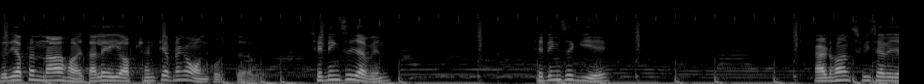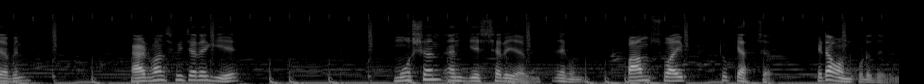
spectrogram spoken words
যদি আপনার না হয়, তাহলে এই অপশানটি আপনাকে অন করতে হবে। সেটিংসে যাবেন। সেটিংসে গিয়ে অ্যাডভান্স ফিচারে যাবেন। অ্যাডভান্স ফিচারে গিয়ে মোশন অ্যান্ড জেস্চারে যাবেন। দেখুন পাম সোয়াইপ টু ক্যাপচার এটা অন করে দেবেন।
